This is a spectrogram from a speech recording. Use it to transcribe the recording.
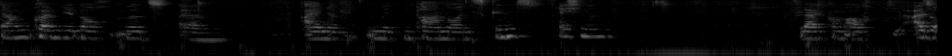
Dann können wir noch mit ähm, einem mit ein paar neuen Skins rechnen. Vielleicht kommen auch die, also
